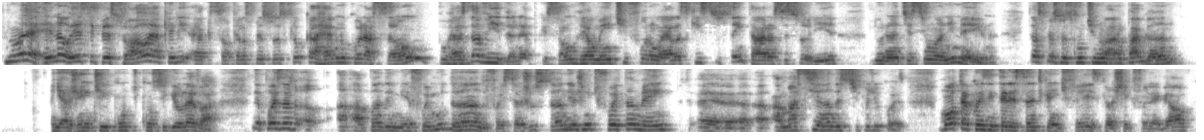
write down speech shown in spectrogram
Não é? Não, esse pessoal é aquele, é, são aquelas pessoas que eu carrego no coração pro resto da vida, né? Porque são realmente foram elas que sustentaram a assessoria durante esse um ano e meio. Né? Então as pessoas continuaram pagando e a gente conseguiu levar. Depois a, a, a, pandemia foi mudando, foi se ajustando e a gente foi também é, amaciando esse tipo de coisa. Uma outra coisa interessante que a gente fez, que eu achei que foi legal,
